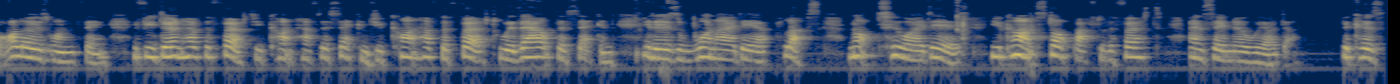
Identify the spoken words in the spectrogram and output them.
follows one thing. If you don't have the first, you can't have the second. You can't have the first without the second. It is one idea plus, not two ideas. You can't stop after the first and say, No, we are done, because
